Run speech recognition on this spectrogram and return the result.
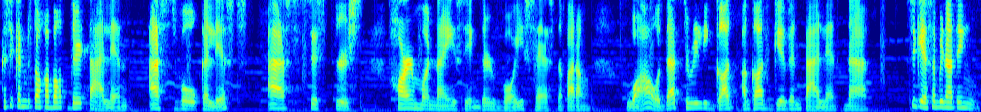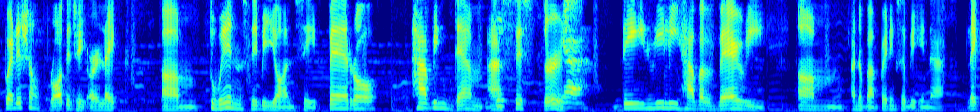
Kasi can we talk about their talent as vocalists, as sisters, harmonizing their voices na parang, wow, that's really God, a God-given talent na, sige, sabi natin, pwede siyang protege or like, um, twins ni Beyonce, pero having them as They- sisters, Yeah. they really have a very, um, ano ba, pwedeng sabihin na, like,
